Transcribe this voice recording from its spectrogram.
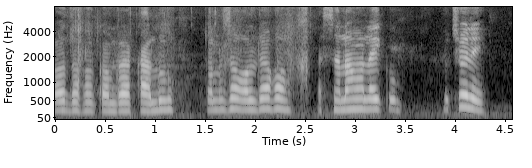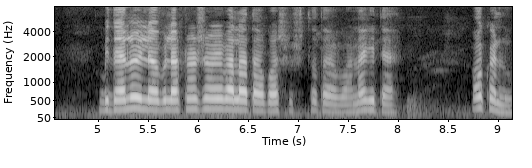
ও দেখো আমরা কালু। কালু সকল দেখো আসসালামু আলাইকুম। বুঝছ নি? বিদায় লইলে বলে আপনার সবাই ভালো থাকবা সুস্থ থাকবা না কিতা? ও কালু,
